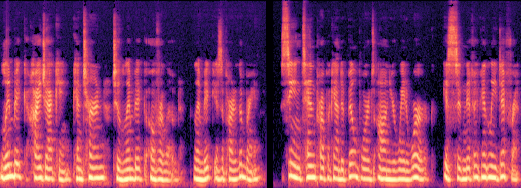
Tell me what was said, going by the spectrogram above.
limbic hijacking can turn to limbic overload. Limbic is a part of the brain. Seeing 10 propaganda billboards on your way to work is significantly different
